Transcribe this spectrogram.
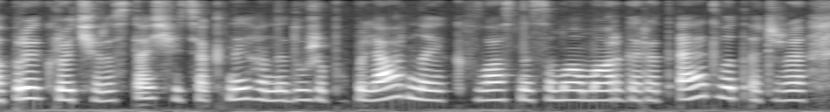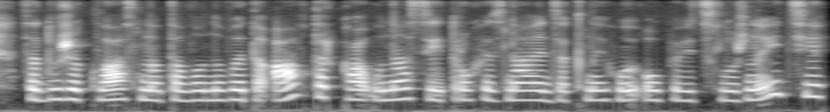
е, прикро через те, що ця книга не дуже популярна, як власне сама Маргарет Етвуд, адже це дуже класна талановита авторка. У нас її трохи знають за книгою Оповідь служниці,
